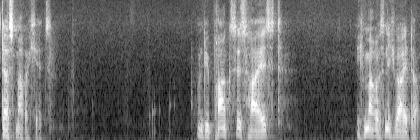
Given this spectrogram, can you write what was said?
das mache ich jetzt. Und die Praxis heißt, ich mache es nicht weiter.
